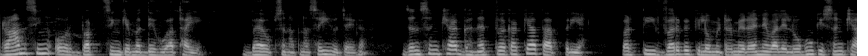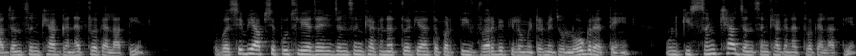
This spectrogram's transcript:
राम सिंह और भक्त सिंह के मध्य हुआ था ये। वह ऑप्शन अपना सही हो जाएगा। जनसंख्या घनत्व का क्या तात्पर्य? है प्रति वर्ग किलोमीटर में रहने वाले लोगों की संख्या जनसंख्या घनत्व कहलाती है। तो वैसे भी आपसे पूछ लिया जाए, जनसंख्या घनत्व क्या है? तो प्रति वर्ग किलोमीटर में जो लोग रहते हैं, उनकी संख्या जनसंख्या घनत्व कहलाती है।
